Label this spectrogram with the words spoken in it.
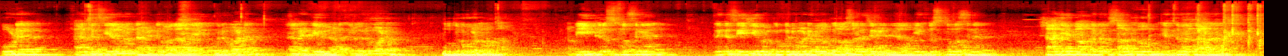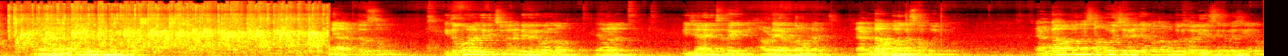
കൂടെ ഫാന്റസി എലമെന്റ് ആയിട്ടും അല്ലാതെ ഒരുപാട് നെറേറ്റീവിലാണെങ്കിൽ ഒരുപാട് പുതുമകളുണ്ടാവും അപ്പൊ ഈ ക്രിസ്മസിന് ഇതിന്റെ സി ജി വർക്കും പരിപാടികളൊക്കെ അവസാനിച്ചു കഴിഞ്ഞാൽ ഈ ക്രിസ്മസിന് ഷാജി വിചാരിച്ചതേ ഇല്ല അവിടെയാണ് നമ്മുടെ രണ്ടാം ഭാഗം സംഭവിക്കുന്നത്. രണ്ടാം ഭാഗം സംഭവിച്ചു കഴിഞ്ഞപ്പോൾ നമുക്കൊരു വലിയ സിനിമ ചെയ്യണം.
